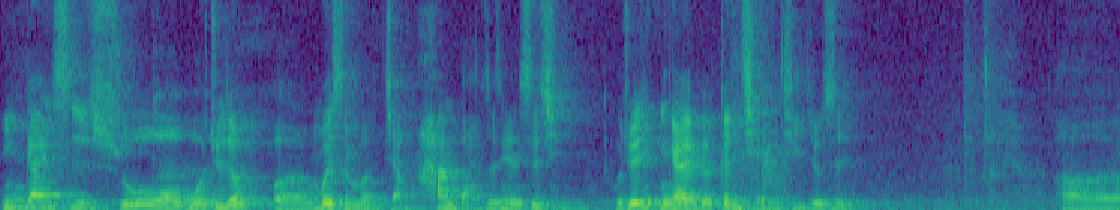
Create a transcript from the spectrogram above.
应该是说，我觉得，呃，为什么讲汉堡这件事情？我觉得应该有一个更前提，就是，呃，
